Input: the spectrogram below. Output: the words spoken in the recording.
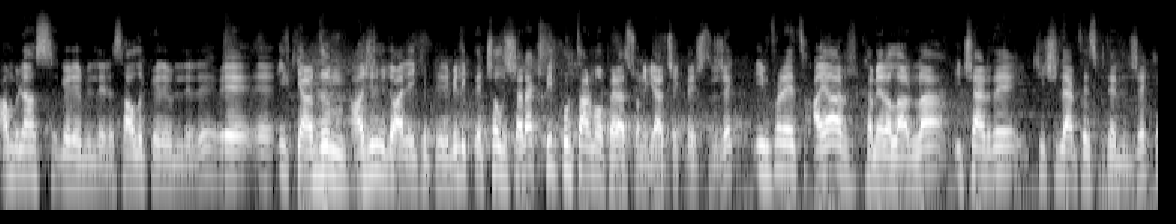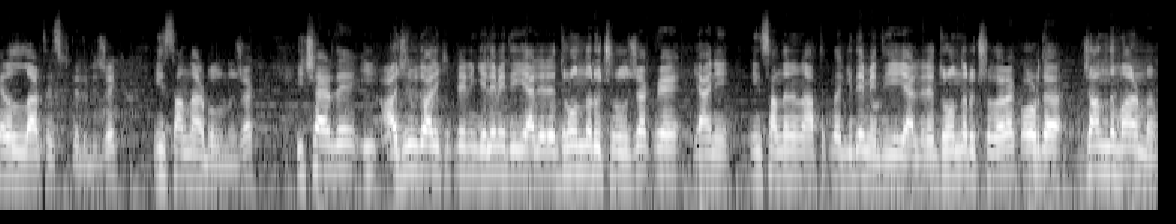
ambulans görevlileri, sağlık görevlileri ve e, ilk yardım, acil müdahale ekipleri birlikte çalışarak bir kurtarma operasyonu gerçekleştirecek. İnfrared ayar kameralarla içeride kişiler tespit edilecek, yaralılar tespit edilecek, insanlar bulunacak. İçeride acil müdahale ekiplerinin gelemediği yerlere dronlar uçurulacak ve yani insanların rahatlıkla gidemediği yerlere dronlar uçurularak orada canlı var mı?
